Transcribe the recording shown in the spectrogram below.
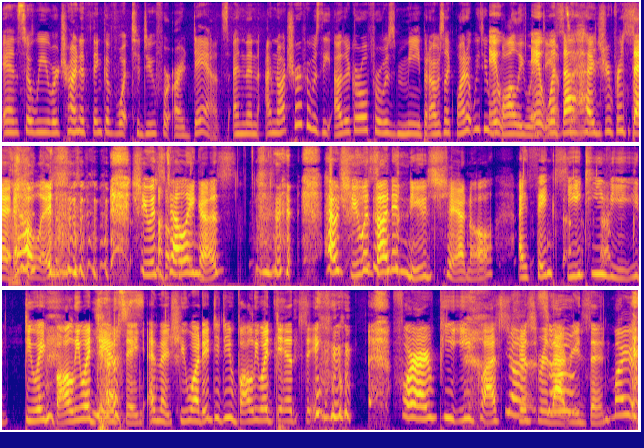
and so we were trying to think of what to do for our dance, and then I'm not sure if it was the other girl, if it was me, but I was like, why don't we do It, Bollywood? it was dancing? a hundred percent Helen. she was telling us how she was on a news channel, I think CTV, doing Bollywood Yes. dancing, and that she wanted to do Bollywood dancing for our PE class Yeah, just for that reason. my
